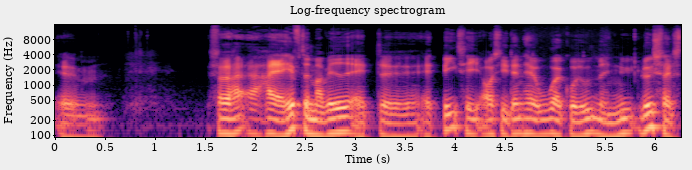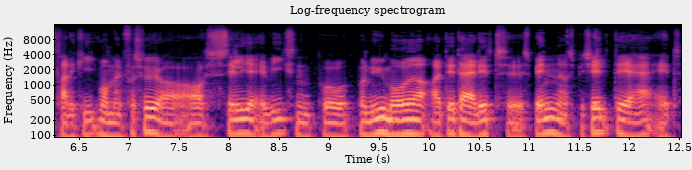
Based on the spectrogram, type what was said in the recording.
Øhm, så har jeg hæftet mig ved, at, øh, at BT også i den her uge er gået ud med en ny løssalgsstrategi, hvor man forsøger at sælge avisen på, på nye måder, og det, der er lidt øh, spændende og specielt, det er, at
